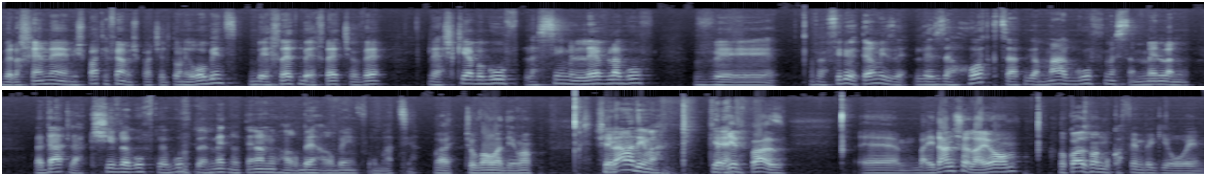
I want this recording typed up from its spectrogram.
ולכן אה, משפט יפה, המשפט של טוני רובינס, בהחלט, בהחלט שווה להשקיע בגוף, לשים לב לגוף, ו... ואפילו יותר מזה, לזהות קצת גם מה הגוף מסמן לנו. לדעת להקשיב לגוף, כי הגוף באמת נותן לנו הרבה הרבה אינפורמציה. וואי, תשובה מדהימה. שאלה מדהימה. כן. תגיד פז, אה, בעידן של היום, אנחנו כל הזמן מוקפים בגירויים.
